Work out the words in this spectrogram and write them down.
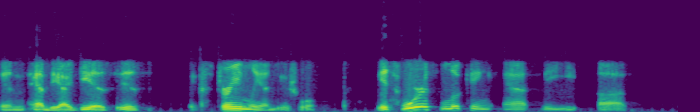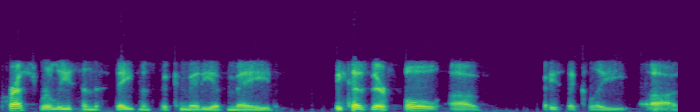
and had the ideas is extremely unusual. It's worth looking at the uh, press release and the statements the committee have made because they're full of basically, uh,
